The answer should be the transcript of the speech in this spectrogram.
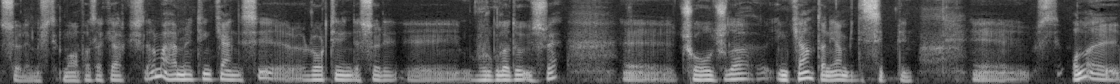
söylemiştik. Muhafazakar kişiler ama hermeneutiğin kendisi e, Rorty'nin de söyle, e, vurguladığı üzere e, çoğulcula imkan tanıyan bir disiplin. E, onu, e,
